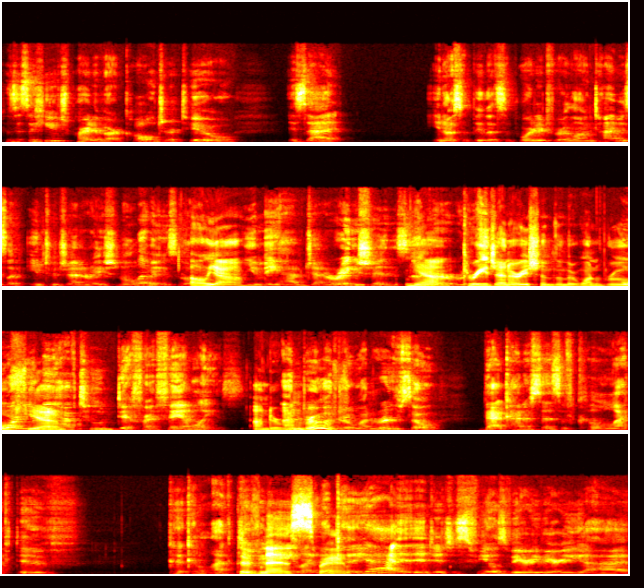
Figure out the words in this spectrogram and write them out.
Mm-hmm. because it's a huge part of our culture too is that you know something that's supported for a long time is like intergenerational living so Oh yeah. you may have generations Yeah. under a roof. Three generations under one roof. or you yeah. may have two different families under one under, roof. under one roof. So that kind of sense of collective co- Collectiveness, like, right. yeah, it, it, just feels very, very uh,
